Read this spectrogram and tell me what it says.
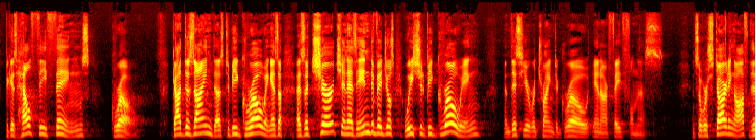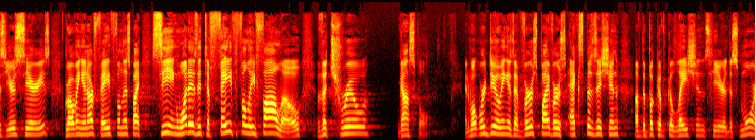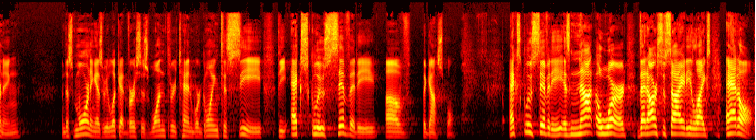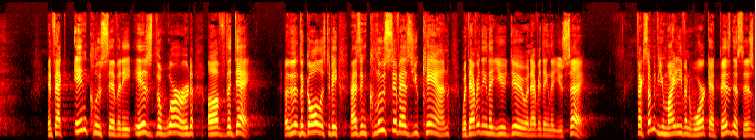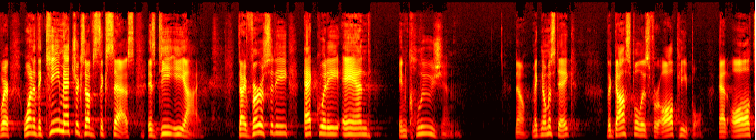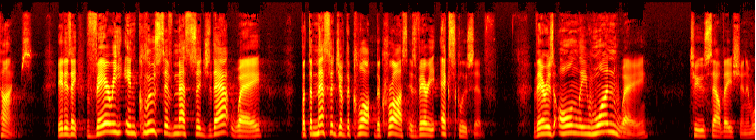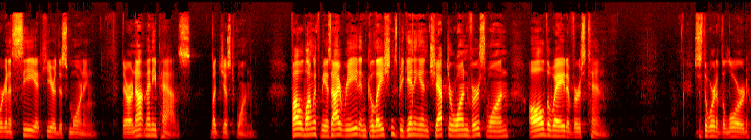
because healthy things grow. God designed us to be growing. As a, as a church and as individuals, we should be growing. And this year, we're trying to grow in our faithfulness. And so we're starting off this year's series, growing in our faithfulness by seeing what is it to faithfully follow the true gospel. And what we're doing is a verse by verse exposition of the book of Galatians here this morning. And this morning, as we look at verses 1 through 10, we're going to see the exclusivity of the gospel. Exclusivity is not a word that our society likes at all. In fact, inclusivity is the word of the day. The goal is to be as inclusive as you can with everything that you do and everything that you say. In fact, some of you might even work at businesses where one of the key metrics of success is DEI diversity, equity, and inclusion. Now, make no mistake, the gospel is for all people at all times. It is a very inclusive message that way, but the message of the, cross is very exclusive. There is only one way to salvation, and we're going to see it here this morning. There are not many paths, but just one. Follow along with me as I read in Galatians, beginning in chapter 1, verse 1, all the way to verse 10. This is the word of the Lord.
